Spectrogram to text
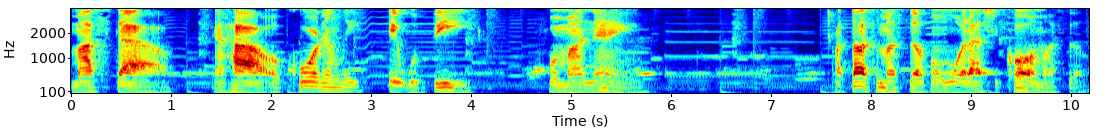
my style and how accordingly it would be for my name. I thought to myself on what I should call myself,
